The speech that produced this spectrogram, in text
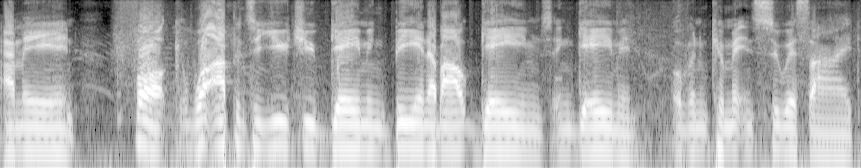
I mean, fuck, what happened to YouTube gaming being about games and gaming other than committing suicide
